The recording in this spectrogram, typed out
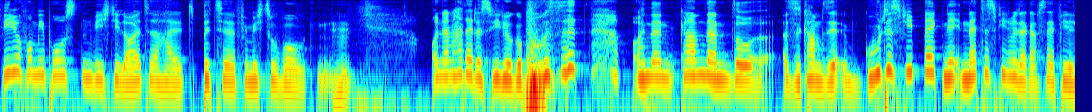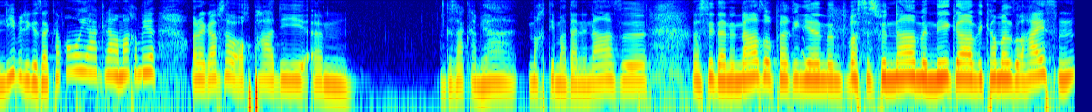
Video von mir posten, wie ich die Leute halt bitte für mich zu voten. Mhm. Und dann hat er das Video gepostet und dann kam dann so, also kam sehr gutes Feedback, ne, nettes Feedback, da gab es sehr viele Liebe, die gesagt haben, oh ja, klar, machen wir. Und da gab es aber auch ein paar, die ähm, gesagt haben, ja, mach dir mal deine Nase, lass dir deine Nase operieren und was ist für ein Name, Nigger, wie kann man so heißen?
